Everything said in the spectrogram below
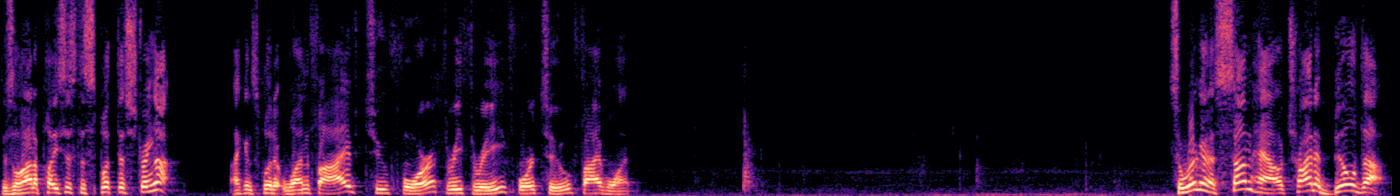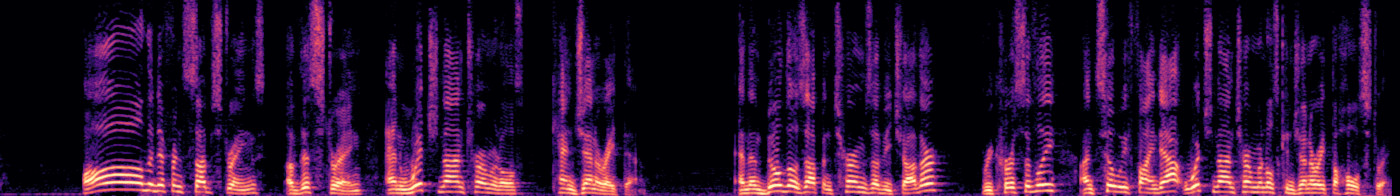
There's a lot of places to split this string up. I can split it 1, 5, 2, 4, 3, 3, 4, 2, 5, 1. So we're going to somehow try to build up all the different substrings of this string and which non-terminals can generate them. And then build those up in terms of each other recursively until we find out which non-terminals can generate the whole string.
